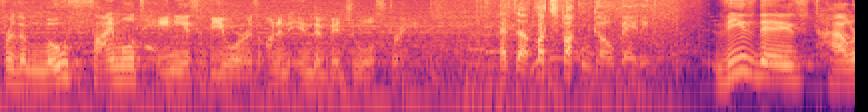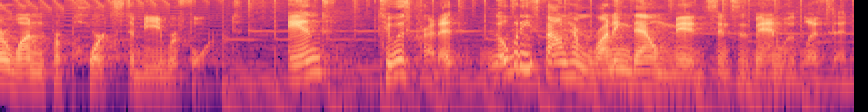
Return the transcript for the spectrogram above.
for the most simultaneous viewers on an individual stream. Heads up, let's fucking go, baby. These days, Tyler One purports to be reformed. And, to his credit, nobody's found him running down mid since his ban was lifted.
